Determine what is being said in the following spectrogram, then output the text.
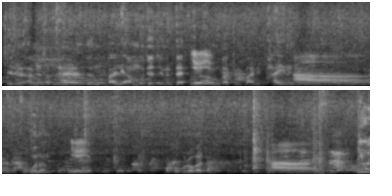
칼질을 하면서 칼은 빨리 안 무뎌지는데. 나무가 좀 많이 파이는 경우가 아. 있고요. 그래서 그거는 예, 예. 호불호가 좀 아, 이거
